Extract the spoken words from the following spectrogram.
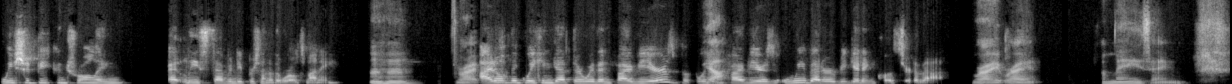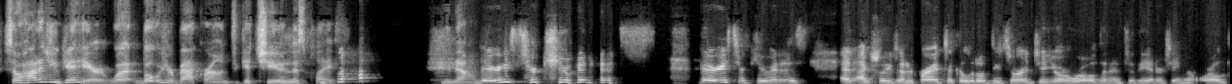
We should be controlling at least 70% of the world's money. Mm-hmm. Right. I don't think we can get there within five years, but within yeah. five years, we better be getting closer to that. Right, right. Amazing. So how did you get here? What what was your background to get you in this place? you know? Very circuitous very circuitous. And actually, Jennifer, I took a little detour into your world and into the entertainment world.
